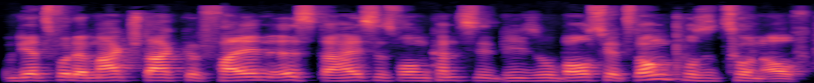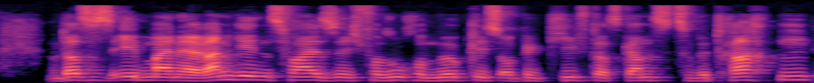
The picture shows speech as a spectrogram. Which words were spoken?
Und jetzt, wo der Markt stark gefallen ist, da heißt es, warum kannst du, wieso baust du jetzt Long-Position auf? Und das ist eben meine Herangehensweise. Ich versuche möglichst objektiv das Ganze zu betrachten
